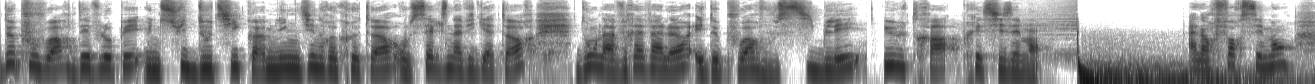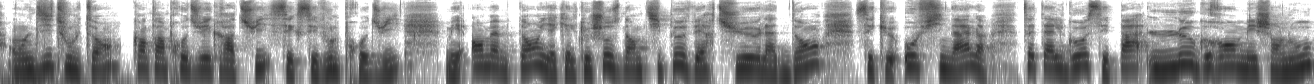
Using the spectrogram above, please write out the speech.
de pouvoir développer une suite d'outils comme LinkedIn Recruiter ou Sales Navigator dont la vraie valeur est de pouvoir vous cibler ultra précisément. Alors forcément, on le dit tout le temps, quand un produit est gratuit, c'est que c'est vous le produit, mais en même temps, il y a quelque chose d'un petit peu vertueux là-dedans, c'est que au final, cet algo, c'est pas le grand méchant loup,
